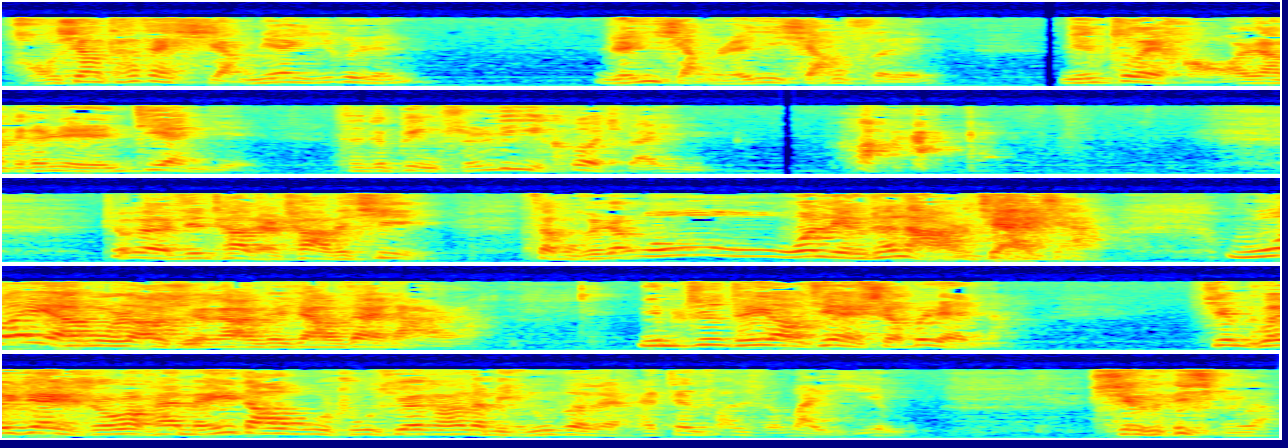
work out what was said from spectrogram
好像他在想念一个人，人想人，想死人。您最好啊，让他跟这人见见，他这病是立刻痊愈。哈哈，程咬金差点岔了气，怎么回事？我我我领他哪儿见去？我也不知道薛刚这家伙在哪儿啊！你们知道他要见什么人呢？幸亏这时候还没捣鼓出薛刚的名字来，还真算是万幸。行了行了，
